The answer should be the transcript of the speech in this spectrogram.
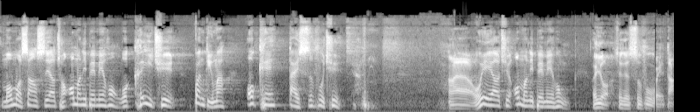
某某上司要从欧玛尼贝美吽，我可以去灌顶吗？OK，带师父去。啊，我也要去欧玛尼贝美吽。哎呦，这个师父伟大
